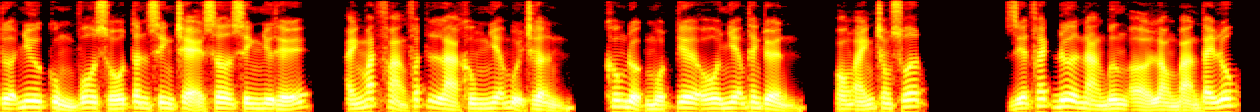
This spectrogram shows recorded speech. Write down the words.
tựa như cùng vô số tân sinh trẻ sơ sinh như thế, ánh mắt phảng phất là không nhiễm bụi trần, không được một tia ô nhiễm thanh tuyển phóng ánh trong suốt. Diệt phách đưa nàng bưng ở lòng bàn tay lúc,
